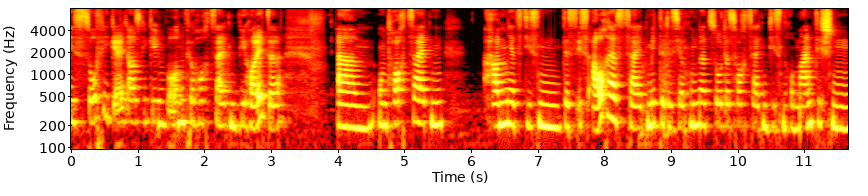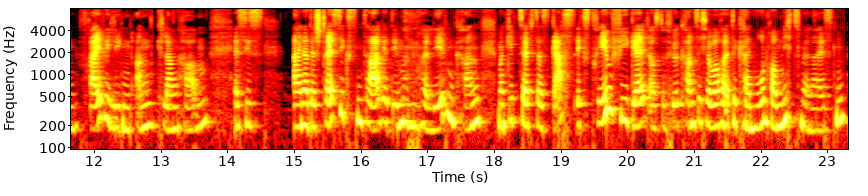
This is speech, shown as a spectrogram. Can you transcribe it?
ist so viel Geld ausgegeben worden für Hochzeiten wie heute. Ähm, und Hochzeiten haben jetzt diesen, das ist auch erst seit Mitte des Jahrhunderts so, dass Hochzeiten diesen romantischen, freiwilligen Anklang haben. Es ist einer der stressigsten Tage, den man nur erleben kann. Man gibt selbst als Gast extrem viel Geld aus dafür, kann sich aber heute keinen Wohnraum nichts mehr leisten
